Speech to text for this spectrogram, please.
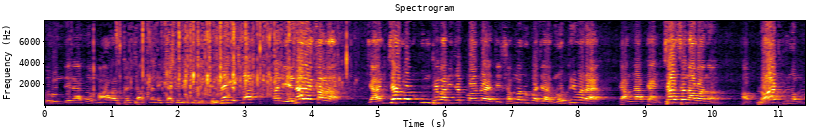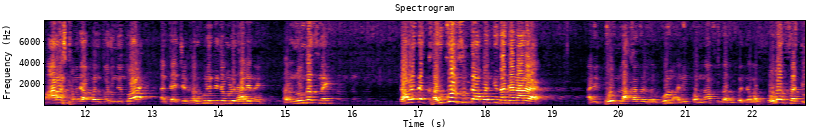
करून देण्याचा महाराष्ट्र शासनाने कॅबिनेटमध्ये निर्णय घेतला. आणि येणाऱ्या काळात ज्यांच्याजवळ कुंठेवारीचे प्लॉट आहे जे शंभर रुपयाच्या नोटरीवर आहे त्यांना त्यांच्याच नावानं हा प्लॉट पूर्ण महाराष्ट्रामध्ये आपण करून देतोय आणि त्यांचे घरकुले त्याच्यामुळे झाले नाही. घर नोंदच नाही. त्यामुळे ते घरकुल सुद्धा आपण तिथं देणार आहे. आणि दोन लाखाचं घरकुल आणि पन्नास हजार रुपये त्याला सोलरसाठी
